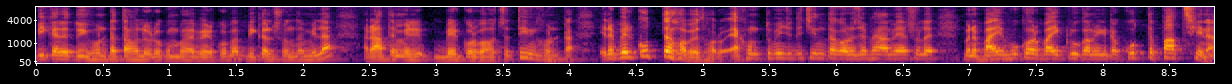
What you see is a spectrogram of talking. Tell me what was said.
বিকালে দুই ঘণ্টা তাহলে ওরকমভাবে বের করবা, বিকাল সন্ধ্যা মিলা রাতে বের করবা হচ্ছে তিন ঘণ্টা। এটা বের করতে হবে ধরো। এখন তুমি যদি চিন্তা করো যে, ভাই, আমি আসলে মানে বাই হুক আর বাই ক্রুক আমি এটা করতে পারছি না,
